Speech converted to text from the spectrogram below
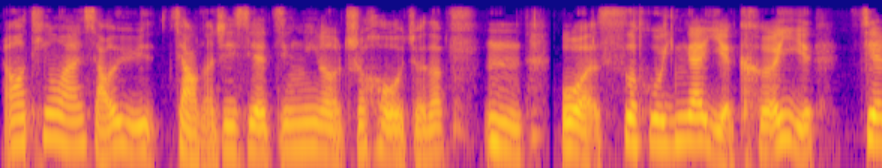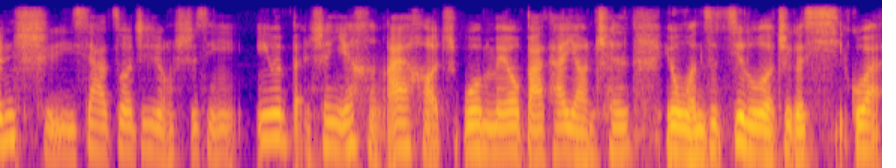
然后听完小雨讲的这些经历了之后，我觉得，嗯，我似乎应该也可以坚持一下做这种事情，因为本身也很爱好，只不过没有把它养成用文字记录的这个习惯。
